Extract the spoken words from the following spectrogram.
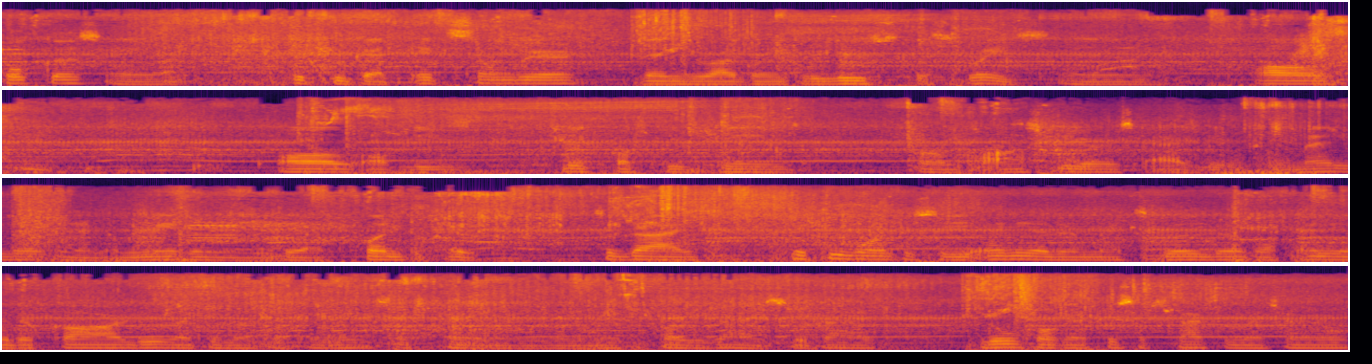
focus and if you get hit somewhere then you are going to lose this race and all all of these Need for Speed games from past years has been tremendous and amazing and they are fun to play. So guys if you want to see any other max buildup of any other car do let me know the comment section and I'm gonna make it for you guys. So guys don't forget to subscribe to my channel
